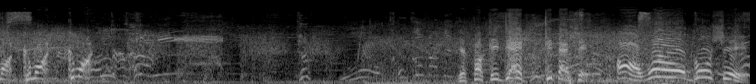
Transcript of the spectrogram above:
Come on, come on, come on! You're fucking dead! Get that shit! Oh, whoa, bullshit!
